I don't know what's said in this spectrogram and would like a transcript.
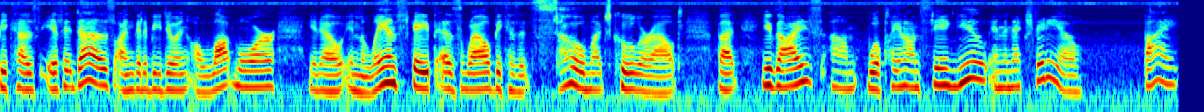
because if it does, I'm going to be doing a lot more, you know, in the landscape as well because it's so much cooler out. But you guys, um, we'll plan on seeing you in the next video. Bye.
